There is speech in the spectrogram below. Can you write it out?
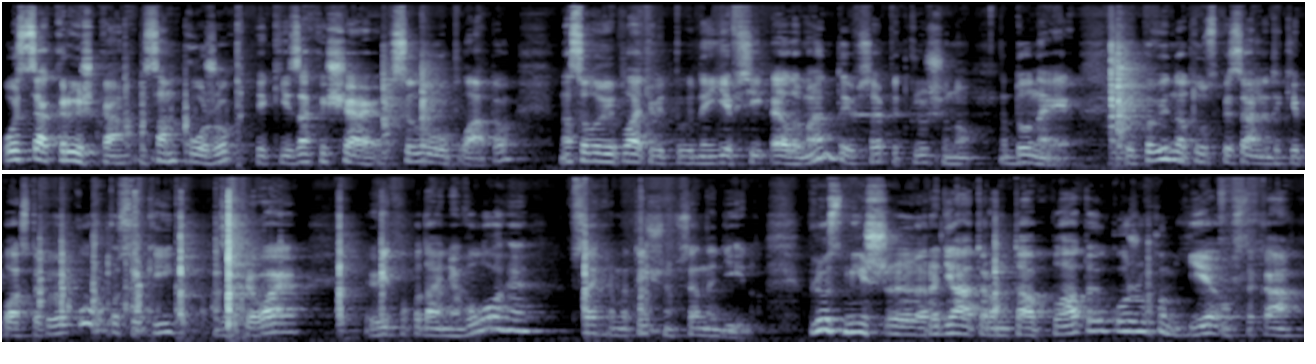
Ось ця кришка і сам кожух, який захищає силову плату. На силовій платі, відповідно, є всі елементи і все підключено до неї. Відповідно, тут спеціальний такий пластиковий корпус, який закриває від попадання вологи, все герметично, все надійно. Плюс між е, радіатором та платою кожухом є ось така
